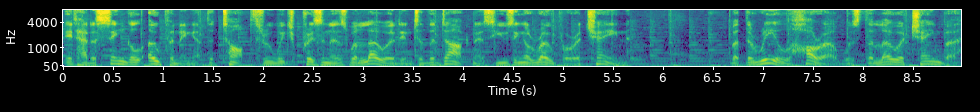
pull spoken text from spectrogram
It had a single opening at the top through which prisoners were lowered into the darkness using a rope or a chain. But the real horror was the lower chamber.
